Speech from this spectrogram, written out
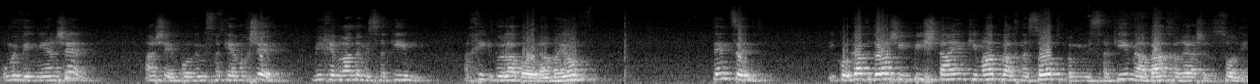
הוא מבין מי האשם. האשם פה זה משחקי המחשב. מי חברת המשחקים הכי גדולה בעולם היום? טנצנט. היא כל כך גדולה שהיא פי שתיים כמעט בהכנסות במשחקים מהבאה אחריה של סוני.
